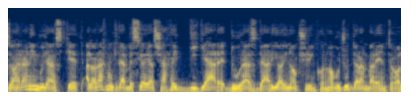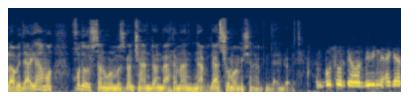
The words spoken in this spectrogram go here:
ظاهرا این بوده است که علیرغم اینکه در بسیاری از شهرهای دیگر دور از دریا این آب شیرین کنها وجود دارند برای انتقال آب دریا اما خود استان هرمزگان چندان بهره مند نبوده. از شما میشنویم در این رابطه. بزرگوار ببینید اگر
